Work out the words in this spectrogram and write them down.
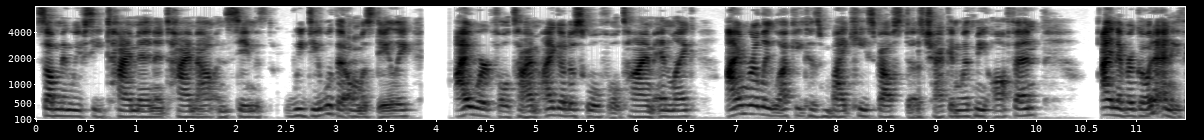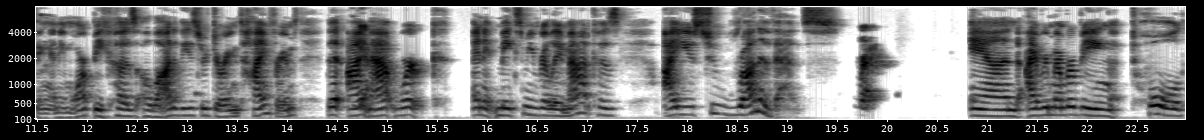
something we've seen time in and time out and seeing this we deal with it almost daily I work full time, I go to school full time, and like I'm really lucky because my key spouse does check in with me often. I never go to anything anymore because a lot of these are during time frames that I'm at work, and it makes me really mad because I used to run events. Right. And I remember being told,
